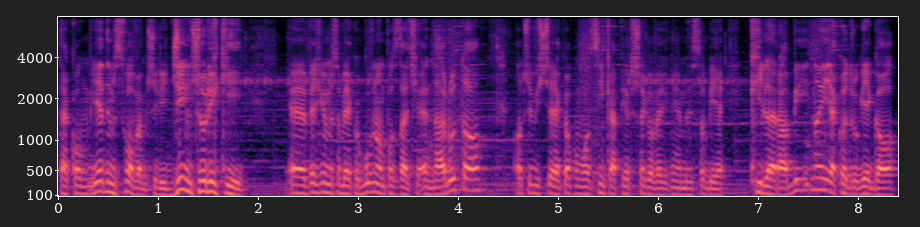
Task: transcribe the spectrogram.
taką jednym słowem, czyli Jinchuriki. E, Weźmiemy sobie jako główną postać Naruto, oczywiście jako pomocnika pierwszego weźmiemy sobie Killera B, no i jako drugiego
